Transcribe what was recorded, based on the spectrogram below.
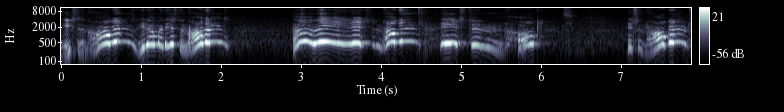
Easton Hawkins? You know about Easton Hawkins? Oh, Easton Hawkins? Easton Hawkins? Easton Hawkins?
